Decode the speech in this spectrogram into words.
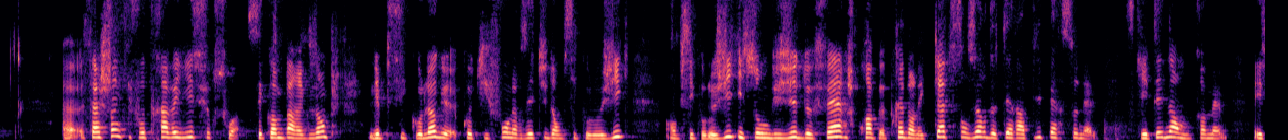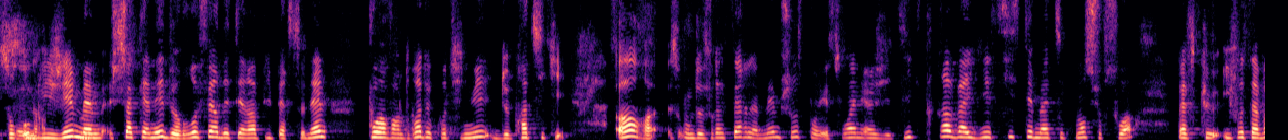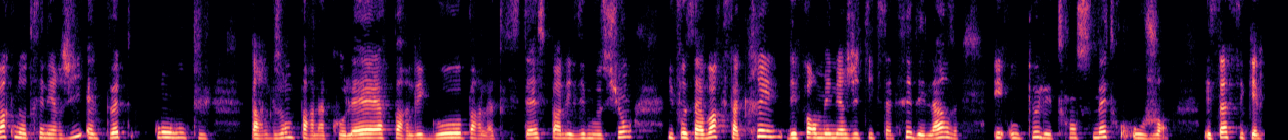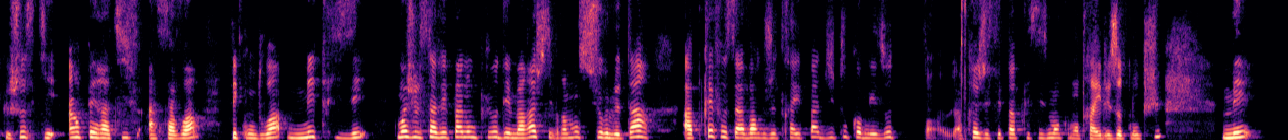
euh, sachant qu'il faut travailler sur soi. C'est comme par exemple les psychologues, quand ils font leurs études en psychologie, en psychologie, ils sont obligés de faire, je crois à peu près dans les 400 heures de thérapie personnelle, ce qui est énorme quand même. Et ils sont obligés mm. même chaque année de refaire des thérapies personnelles pour avoir le droit de continuer de pratiquer. Or, on devrait faire la même chose pour les soins énergétiques, travailler systématiquement sur soi, parce qu'il faut savoir que notre énergie, elle peut être corrompue par exemple par la colère, par l'ego, par la tristesse, par les émotions. Il faut savoir que ça crée des formes énergétiques, ça crée des larves et on peut les transmettre aux gens. Et ça, c'est quelque chose qui est impératif à savoir, c'est qu'on doit maîtriser. Moi, je le savais pas non plus au démarrage, c'est vraiment sur le tard. Après, il faut savoir que je travaille pas du tout comme les autres. Enfin, après, je sais pas précisément comment travaillent les autres non plus, mais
